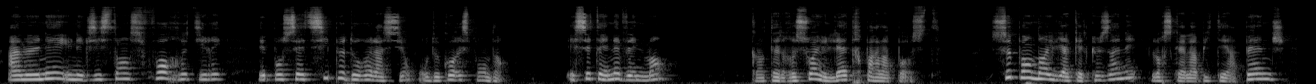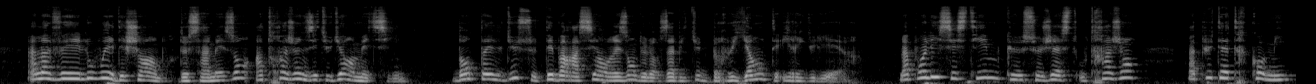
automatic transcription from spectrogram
a mené une existence fort retirée et possède si peu de relations ou de correspondants. Et c'est un événement quand elle reçoit une lettre par la poste. Cependant, il y a quelques années, lorsqu'elle habitait à Penge, elle avait loué des chambres de sa maison à trois jeunes étudiants en médecine, dont elle dut se débarrasser en raison de leurs habitudes bruyantes et irrégulières. La police estime que ce geste outrageant a pu être commis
